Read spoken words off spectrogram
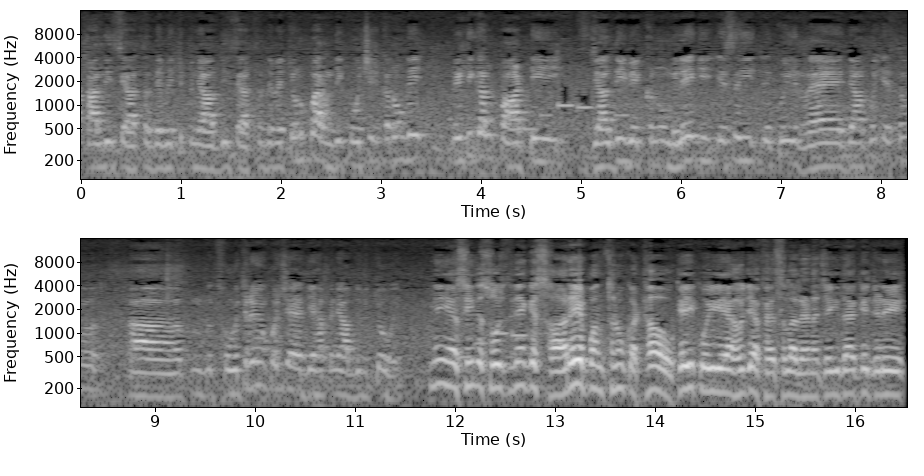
ਅਕਾਲੀ ਸਿਆਸਤ ਦੇ ਵਿੱਚ, ਪੰਜਾਬ ਦੀ ਸਿਆਸਤ ਦੇ ਵਿੱਚ, ਉਹਨੂੰ ਭਰਨ ਦੀ ਕੋਸ਼ਿਸ਼ ਕਰੋਗੇ? ਪੋਲੀਟੀਕਲ ਪਾਰਟੀ ਜਲਦੀ ਵੇਖਣ ਨੂੰ ਮਿਲੇਗੀ ਇਸ ਦੀ ਕੋਈ ਰਾਏ ਜਾਂ ਕੋਈ ਇਸ ਅਹ, ਸੋਚ ਰਹੇ ਹੋ ਕੁਝ ਅਜਿਹਾ ਪੰਜਾਬ ਦੇ ਵਿੱਚ ਹੋਵੇ ਨਹੀਂ ਅਸੀਂ ਤਾਂ ਸੋਚਦੇ ਹਾਂ ਕਿ ਸਾਰੇ ਪੰਥ ਨੂੰ ਇਕੱਠਾ ਹੋ ਕੇ ਹੀ ਕੋਈ ਇਹੋ ਜਿਹਾ ਫੈਸਲਾ ਲੈਣਾ ਚਾਹੀਦਾ ਕਿ ਜਿਹੜੇ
